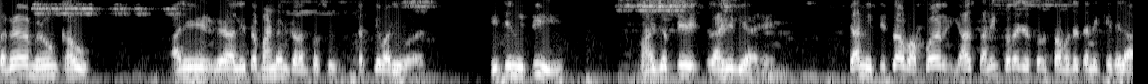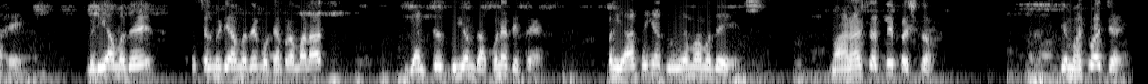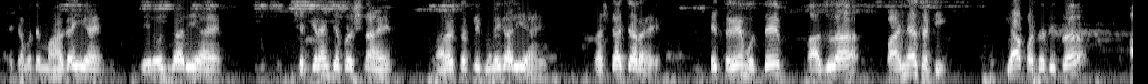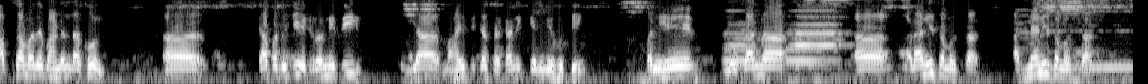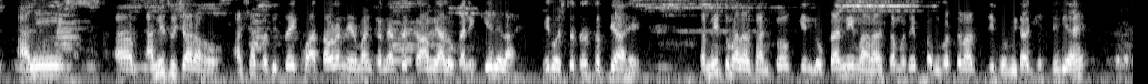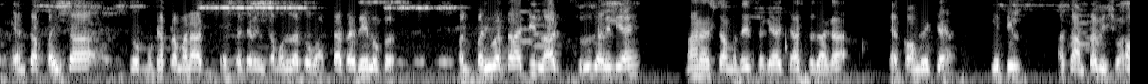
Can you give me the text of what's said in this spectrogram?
सगळं मिळून खाऊ आणि वेळ आली तर भांडण करत बसू टक्केवारीवर. ही जी नीती भाजपची राहिलेली आहे त्या नीतीचा वापर या स्थानिक स्वराज्य संस्थामध्ये त्यांनी केलेला आहे. मीडियामध्ये सोशल मीडियामध्ये मोठ्या प्रमाणात यांचं दुय्यम दाखवण्यात येत आहे. पण या सगळ्या दुय्यमामध्ये महाराष्ट्रातले प्रश्न जे महत्त्वाचे आहे त्याच्यामध्ये महागाई आहे बेरोजगारी आहे शेतकऱ्यांचे प्रश्न आहेत महाराष्ट्रातली गुन्हेगारी आहे भ्रष्टाचार आहे हे सगळे मुद्दे बाजूला पाळण्यासाठी या पद्धतीचं आपसामध्ये भांडण दाखवून त्या पद्धतीची एक रणनीती या महायुतीच्या सरकारने केलेली होती. पण हे लोकांना अडाणी समजतात. अज्ञानी समजतात. आणि आम्हीच हुशार आहोत. अशा पद्धतीचं एक वातावरण निर्माण करण्याचं काम या लोकांनी केलेलं आहे. ही गोष्ट तर सत्य आहे. पण मी तुम्हाला सांगतो की लोकांनी महाराष्ट्रामध्ये परिवर्तनाची भूमिका घेतलेली आहे. यांचा पैसा जो मोठ्या प्रमाणात भ्रष्टाचारी कमवला तो वाटतात आहेत हे लोक. पण परिवर्तनाची लाट सुरू झालेली आहे. महाराष्ट्रामध्ये सगळ्यात जास्त जागा या काँग्रेसच्या येतील असा आमचा विश्वास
